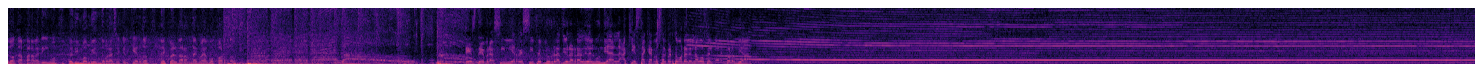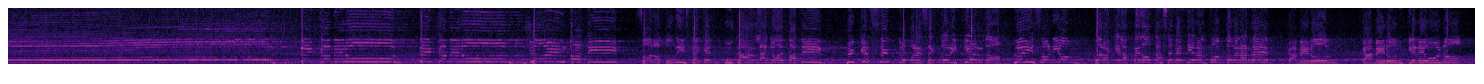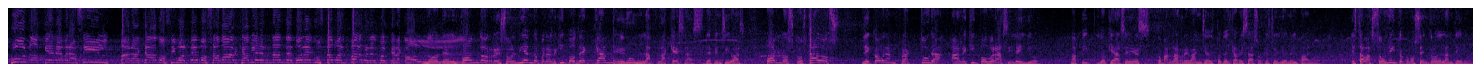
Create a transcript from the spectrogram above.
Otra para Bedimo. Bedimo abriendo para el sector izquierdo. Después el varón de nuevo, corto. Desde Brasil y Recife, Blue Radio, la radio del Mundial. Aquí está Carlos Alberto Morales, la voz del gol en Colombia. de Camerún, de Camerún, Joel Matip. Solo tuviste que empujarla, Joel Matip. Y qué centro por el sector izquierdo. Lo hizo Unión para que la pelota se metiera al fondo de la red. Camerún. Camerún tiene uno, uno tiene Brasil, Maracamos y volvemos a Bar, Javier Hernández, Boré, Gustavo Alparo en el gol Caracol. Lo del fondo resolviendo para el equipo de Camerún. Las flaquezas defensivas por los costados le cobran fractura al equipo brasileño. Mapit lo que hace es tomar la revancha después del cabezazo que estrelló en el palo. Estaba solito como centro delantero.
